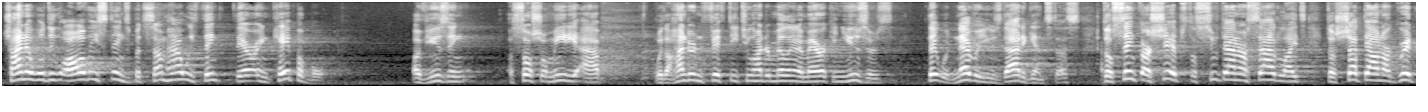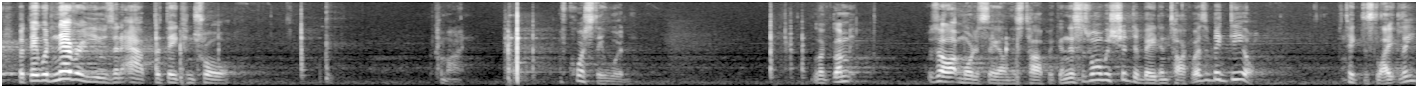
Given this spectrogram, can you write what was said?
China will do all these things, but somehow we think they're incapable of using a social media app with 150, 200 million American users They would never use that against us. They'll sink our ships, they'll shoot down our satellites, they'll shut down our grid, but they would never use an app that they control. Come on. Of course they would. Look, let me, there's a lot more to say on this topic, and this is one we should debate and talk about. It's a big deal. Take this lightly.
